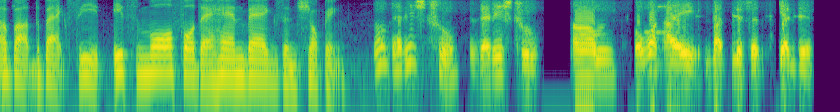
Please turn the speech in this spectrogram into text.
about the back seat. It's more for their handbags and shopping. Well, that is true. That is true. Um, but what I but listen, get this.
